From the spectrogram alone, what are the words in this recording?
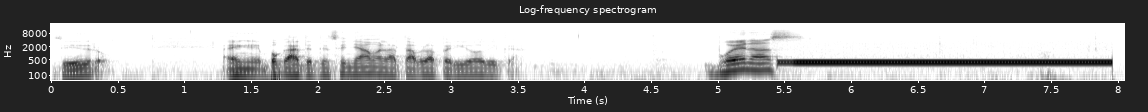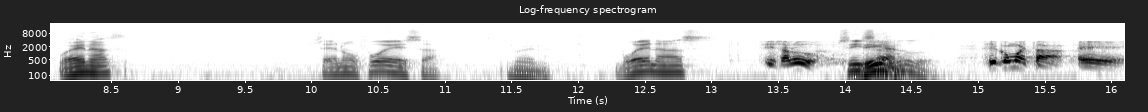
Isidro. En época antes te enseñaban la tabla periódica. Buenas. Buenas. Se nos fue esa. Bueno. Buenas. Sí, saludos. Sí, Digan. saludo. Sí, ¿cómo está? Eh,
